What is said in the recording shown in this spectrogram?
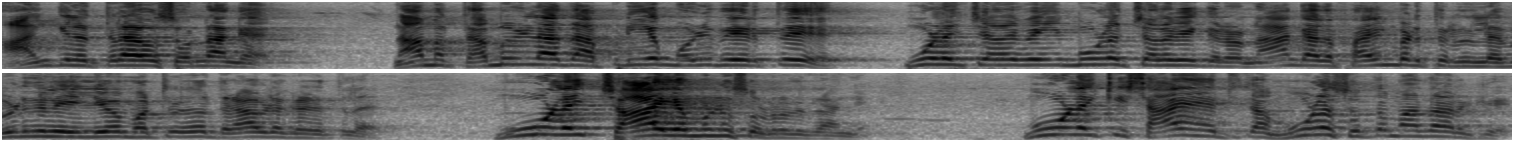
ஆங்கிலத்தில் அவர் சொன்னாங்க நாம் தமிழில் அதை அப்படியே மொழிபெயர்த்து மூளைச்சலவை மூளைச்சலவைங்கிறோம். நாங்கள் அதை பயன்படுத்துறதில்ல விடுதலையிலையோ மற்றதோ திராவிட கழகத்தில். மூளை சாயம்னு சொல்கிறது தாங்க. மூளைக்கு சாயம் ஏற்றிட்டான் மூளை சுத்தமாக தான் இருக்குது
